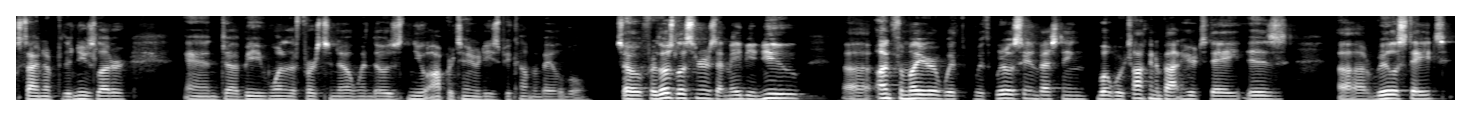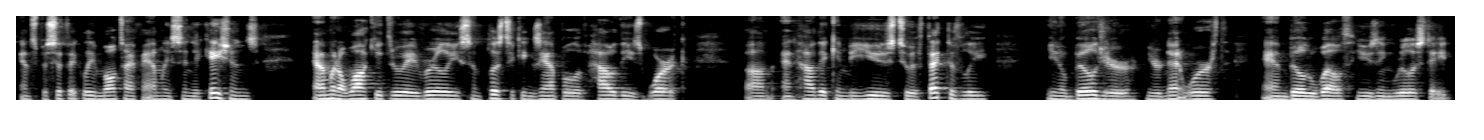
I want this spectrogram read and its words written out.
sign up for the newsletter, and uh, be one of the first to know when those new opportunities become available. So, for those listeners that may be new, uh, unfamiliar with with real estate investing, what we're talking about here today is uh, real estate and specifically multifamily syndications. And I'm going to walk you through a really simplistic example of how these work um, and how they can be used to effectively, you know, build your your net worth and build wealth using real estate.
